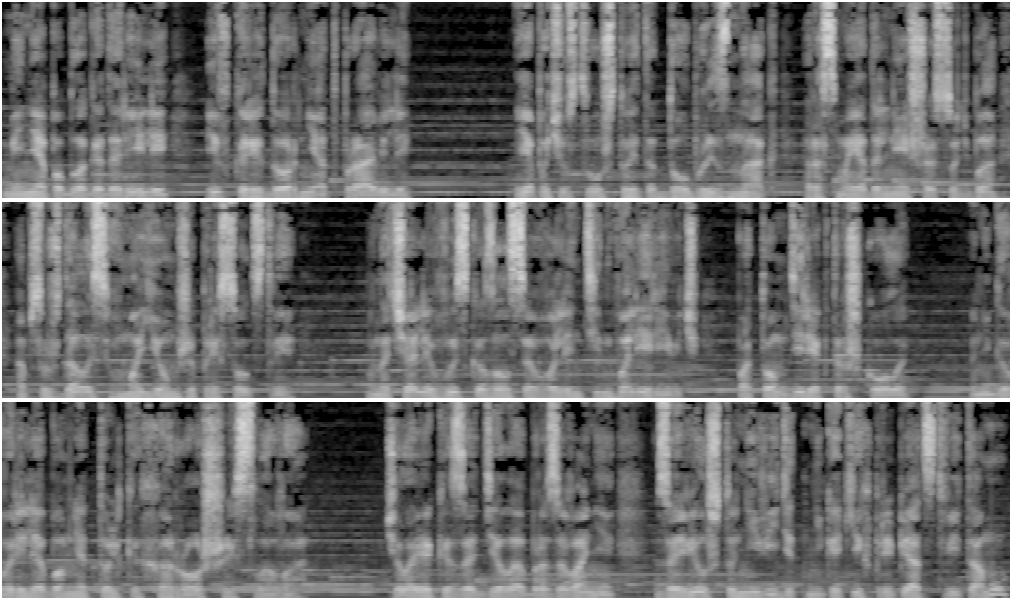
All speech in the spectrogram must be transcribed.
меня поблагодарили и в коридор не отправили. Я почувствовал, что это добрый знак, раз моя дальнейшая судьба обсуждалась в моем же присутствии. Вначале высказался Валентин Валерьевич, потом директор школы. Они говорили обо мне только хорошие слова. Человек из отдела образования заявил, что не видит никаких препятствий тому,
